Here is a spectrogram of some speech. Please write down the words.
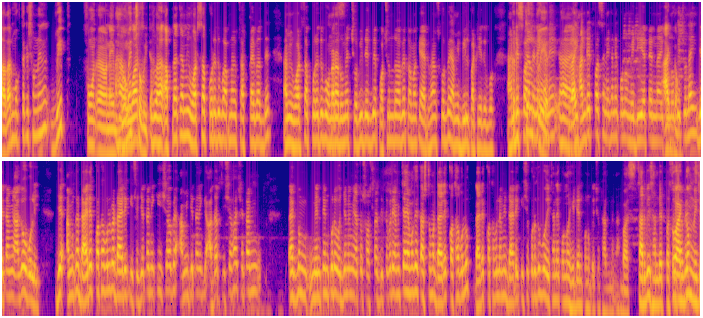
দাদার মুখ থেকে শুনে নিন। উইথ ফোন মানে হ্যাঁ, রুমের হোয়াটস- ছবিটা। হ্যাঁ, আপনাকে আমি হোয়াটসঅ্যাপ করে দেবো আপনার সাবস্ক্রাইবারদের আমি হোয়াটসঅ্যাপ করে দেবো ওনারা. রুমের ছবি দেখবে পছন্দ হবে তো আমাকে অ্যাডভান্স করবে আমি বিল পাঠিয়ে দেবো। হান্ড্রেড পার্সেন্ট এখানে হান্ড্রেড পার্সেন্ট এখানে কোনো মিডিয়েটার নাই কোনো কিছু নাই যেটা আমি আগেও বলি যে আমাকে ডাইরেক্ট কথা বলবে ডাইরেক্ট ইসে যেটা নাকি ইসে হবে আমি যেটা নাকি আদার্স ইসে হয় সেটা আমি একদম মেনটেন করে ওর জন্য আমি এত সস্তা দিতে পারি। আমি চাই আমাকে কাস্টমার ডাইরেক্ট কথা বলুক ডাইরেক্ট কথা বলে আমি ডাইরেক্ট ইসে করে দেবো এখানে কোনো হিডেন কোনো কিছু থাকবে না। বাস। সার্ভিস হান্ড্রেড পার্সেন্ট একদম নিজ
